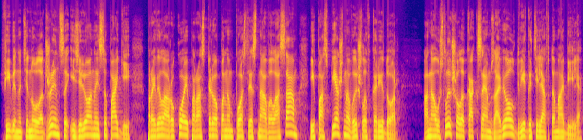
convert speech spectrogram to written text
Фиби натянула джинсы и зеленые сапоги, провела рукой по растрепанным после сна волосам и поспешно вышла в коридор. Она услышала, как Сэм завел двигатель автомобиля.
